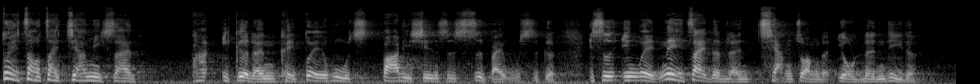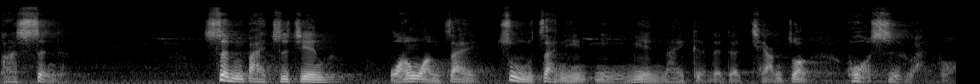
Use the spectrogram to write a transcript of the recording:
对照在加密山，他一个人可以对付巴利先师四百五十个，是因为内在的人强壮的、有能力的，他胜的。胜败之间，往往在住在你里面那一个人的强壮或是软弱。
